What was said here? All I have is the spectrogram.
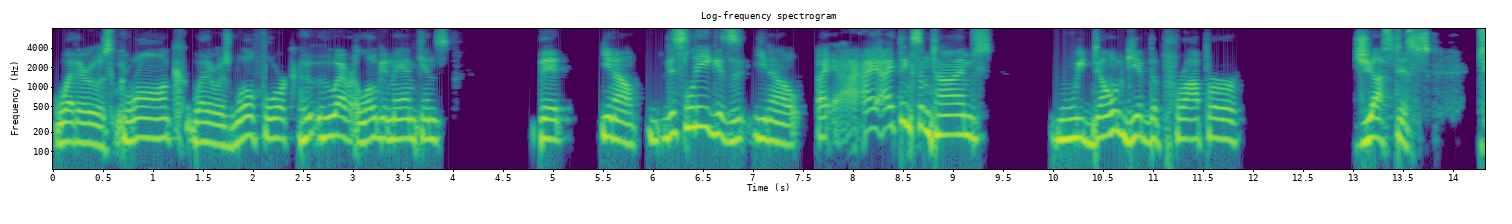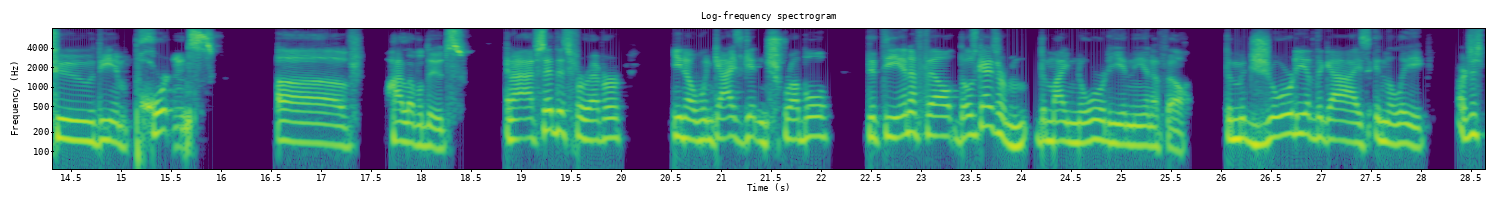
whether it was Gronk, whether it was Wilfork, whoever, Logan Mankins, that, you know, this league is, you know, I, I, I think sometimes we don't give the proper justice to the importance of high level dudes and I've said this forever, you know, when guys get in trouble, that the NFL, those guys are the minority in the NFL. The majority of the guys in the league are just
